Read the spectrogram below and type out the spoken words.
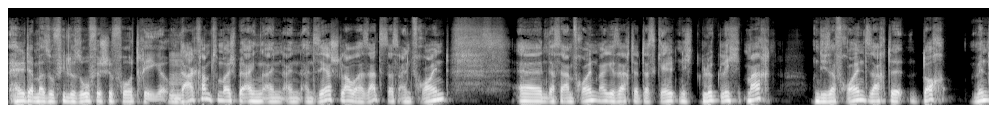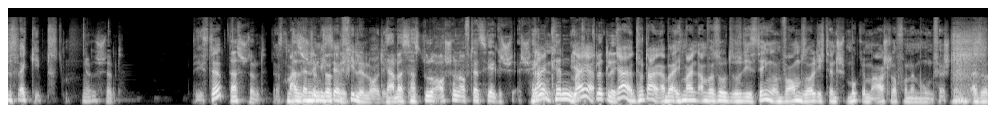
hält er immer so philosophische Vorträge. Und Mhm. da kam zum Beispiel ein, ein, ein, ein sehr schlauer Satz, dass ein Freund, äh, dass er einem Freund mal gesagt hat, dass Geld nicht glücklich macht. Und dieser Freund sagte, doch, wenn du es weggibst. Ja, das stimmt. Siehst du? Das stimmt. Das macht Also nämlich sehr viele Leute. Ja, aber das hast du doch auch schon oft erzählt. Gesch- Nein, Schenken ja, macht ja, glücklich. Ja, total. Aber ich meine, aber so, so dieses Ding. Und warum sollte ich denn Schmuck im Arschloch von einem Huhn verstecken? Also,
